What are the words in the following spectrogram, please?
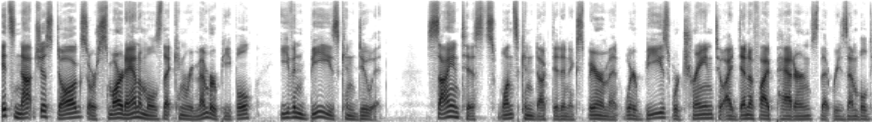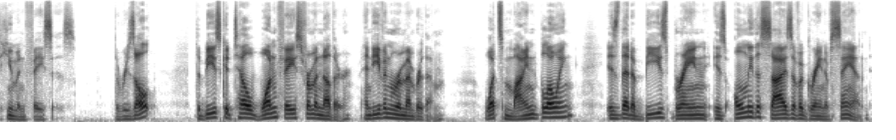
It's not just dogs or smart animals that can remember people, even bees can do it. Scientists once conducted an experiment where bees were trained to identify patterns that resembled human faces. The result? The bees could tell one face from another and even remember them. What's mind blowing is that a bee's brain is only the size of a grain of sand,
